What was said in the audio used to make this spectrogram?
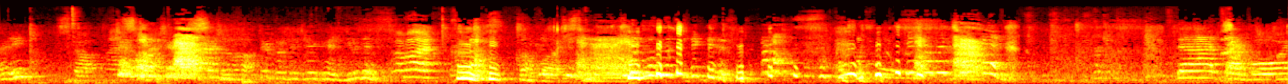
Ready? Stop. Stop. Stop. That's our boy.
